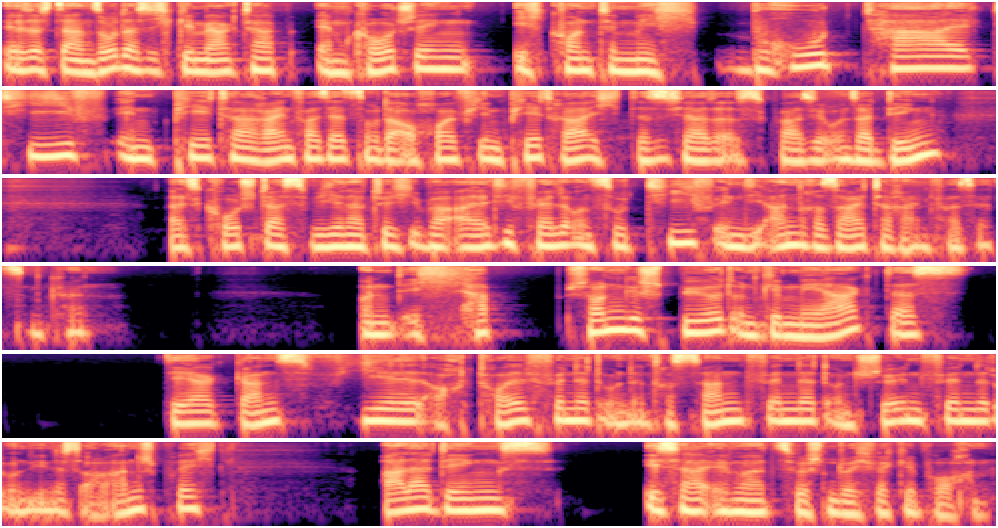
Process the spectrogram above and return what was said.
ist es dann so, dass ich gemerkt habe, im Coaching, ich konnte mich brutal tief in Peter reinversetzen oder auch häufig in Petra. Ich, das ist ja das ist quasi unser Ding als Coach, dass wir natürlich über all die Fälle uns so tief in die andere Seite reinversetzen können. Und ich habe schon gespürt und gemerkt, dass der ganz viel auch toll findet und interessant findet und schön findet und ihn es auch anspricht. Allerdings ist er immer zwischendurch weggebrochen.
